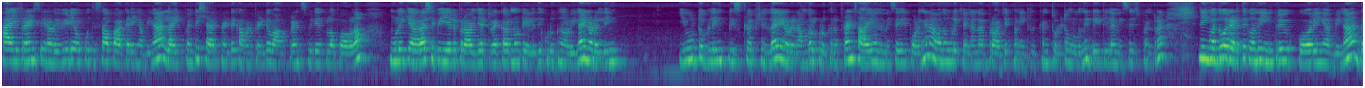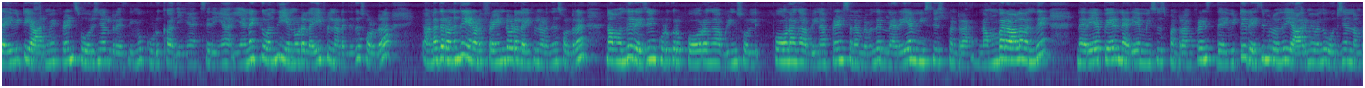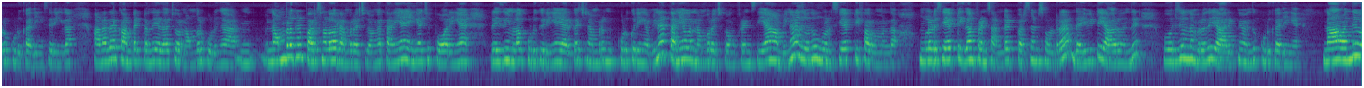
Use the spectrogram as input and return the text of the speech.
Hi friends என்னோடய video புதுசாக பார்க்குறீங்க அப்படின்னா லைக் பண்ணிட்டு ஷேர் பண்ணிட்டு கமெண்ட் பண்ணிட்டு வாங்க ஃப்ரெண்ட்ஸ் வீடியோக்குள்ளே போகலாம். உங்களுக்கு யாராச்சும் பிஎட் ப்ராஜெக்ட் ரெக்கார்ட் நோட் எழுதி கொடுக்கணும் அப்படின்னா என்னோடய லிங்க் யூடியூப் லிங்க் டிஸ்கிரிப்ஷனில் என்னோடய நம்பர் கொடுக்குறேன் ஃப்ரெண்ட்ஸ் ஆகி வந்து மெசேஜ் போடுங்க. நான் வந்து உங்களுக்கு என்னென்ன ப்ராஜெக்ட் பண்ணிட்டு இருக்கேன்னு சொல்லிட்டு உங்களுக்கு வந்து டீட்டெயிலாக மெசேஜ் பண்ணுறேன் நீங்கள் வந்து ஒரு இடத்துக்கு வந்து இன்டர்வியூக்கு போகிறீங்க அப்படின்னா தயவிட்டு யாருமே ஃப்ரெண்ட்ஸ் ஒரிஜினல் ட்ரெஸ்ஸையுமே கொடுக்காதீங்க. சரிங்க எனக்கு வந்து என்னோடய லைஃப்பில் நடந்தது சொல்கிறேன் அனதர் வந்து என்னோடய ஃப்ரெண்டோட லைஃப்பில் நடந்து சொல்கிறேன் நான் வந்து ரெசியூம் கொடுக்குற போகிறேங்க அப்படின்னு சொல்லி போனாங்க அப்படின்னா ஃப்ரெண்ட்ஸ் நம்மளை வந்து நிறைய மிஸ்யூஸ் பண்ணுறாங்க நம்பரால் வந்து நிறைய பேர் நிறைய மிஸ்யூஸ் பண்ணுறாங்க ஃப்ரெண்ட்ஸ் தயவிட்டு ரெசியூமில் வந்து யாருமே வந்து ஒரிஜினல் நம்பர் கொடுக்காதீங்க சரிங்களா? அனதர் கான்டாக்ட் வந்து ஏதாச்சும் ஒரு நம்பர் கொடுங்க. நம்மளுக்குன்னு பர்சனலாக ஒரு நம்பர் வச்சுக்கோங்க. தனியாக எங்கேயாச்சும் போகிறீங்க ரெசியூம்லாம் கொடுக்குறீங்க யாருக்காச்சும் நம்பர் கொடுக்குறீங்க அப்படின்னா தனியாக ஒரு நம்பர் வச்சுக்கோங்க ஃப்ரெண்ட்ஸ் ஏன் அப்படின்னா அது வந்து உங்களோட சேஃப்டி ஃபார் உமன் தான். உங்களோட சேஃப்டிக்கு தான் ஃப்ரெண்ட்ஸ் ஹண்ட்ரட் பர்சன்ட் சொல்கிறேன் தயவிட்டு யாரும் வந்து ஒரிஜினல் நம்பர் வந்து யாருக்குமே வந்து கொடுக்காதீங்க. நான் வந்து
